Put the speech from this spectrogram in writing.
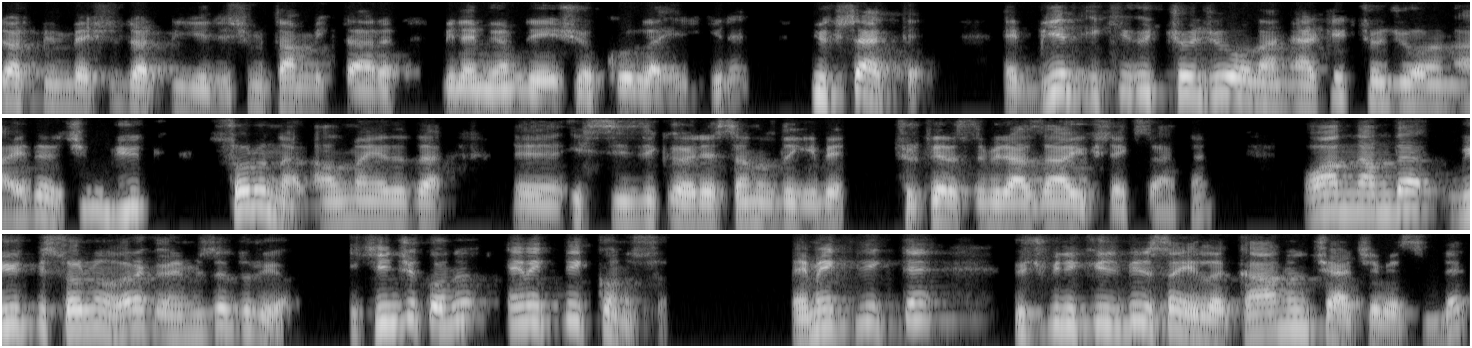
4500-4700 şimdi tam miktarı bilemiyorum değişiyor kurla ilgili yükseltti. E, bir, iki, üç çocuğu olan erkek çocuğu olan aileler için büyük sorunlar. Almanya'da da e, işsizlik öyle sanıldığı gibi Türkler arasında biraz daha yüksek zaten. O anlamda büyük bir sorun olarak önümüzde duruyor. İkinci konu emeklilik konusu. Emeklilikte 3201 sayılı kanun çerçevesinde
